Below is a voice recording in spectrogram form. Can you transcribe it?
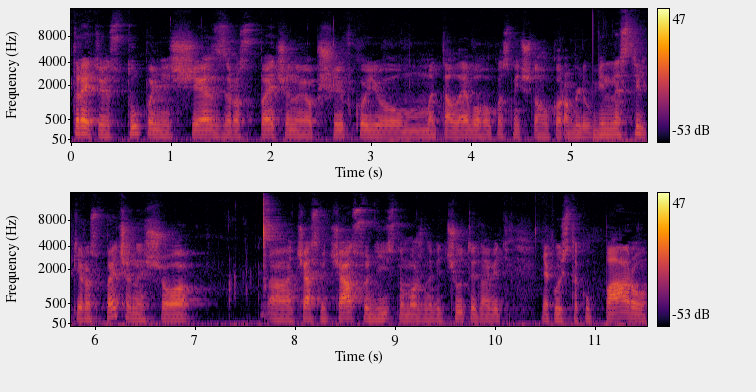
третьої ступені ще з розпеченою обшивкою металевого космічного кораблю. Він настільки розпечений, що а, час від часу дійсно можна відчути навіть якусь таку пару,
